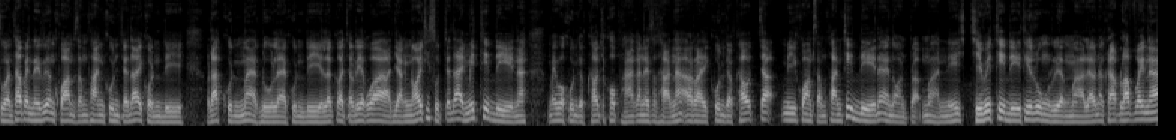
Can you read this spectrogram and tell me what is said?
ส่วนถ้าเป็นในเรื่องความสัมพันธ์คุณจะได้คนดี รักคุณมากดูแลคุณดี แล้วก็จะเรียกว่าอย่างน้อยที่สุดจะได้มิตรที่ดีนะไม่ว่าคุณกับเขาจะคบหากันในสถานะอะไรคุณกับเขาจะมีความสัมพันธ์ที่ดีแน่นอนประมาณนี้ ชีวิตที่ดีที่รุ่งเรืองมาแล้วนะครับ รับไว้นะ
